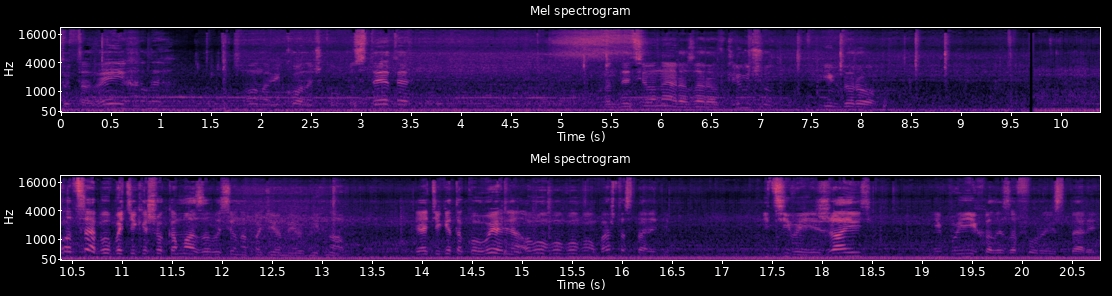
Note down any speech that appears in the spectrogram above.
Тут виїхали. Впустити. Кондиціонера зараз включу і в дорогу. Оце був би тільки що КАМАЗ за усю на підйомі обігнав. Я тільки тако виглянув, о, во, во, во, бачите спереді? І ці виїжджають і поїхали за фурою спереді.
